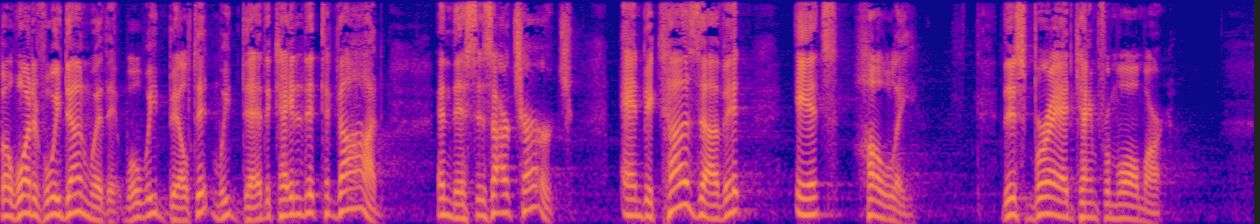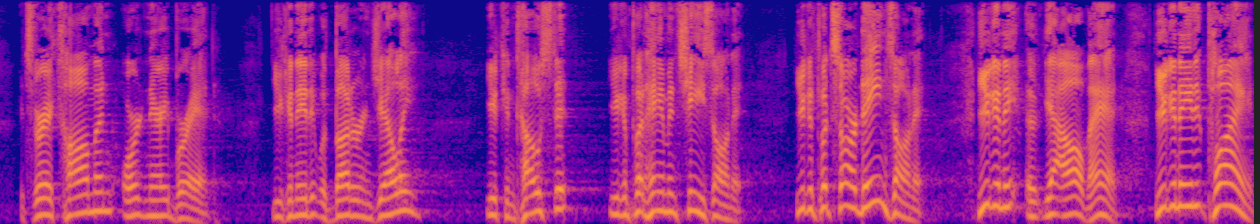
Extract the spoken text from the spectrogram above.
But what have we done with it? Well, we built it and we dedicated it to God. And this is our church. And because of it, it's holy. This bread came from Walmart. It's very common, ordinary bread. You can eat it with butter and jelly. You can toast it. You can put ham and cheese on it. You can put sardines on it. You can eat, uh, yeah, oh man. You can eat it plain.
